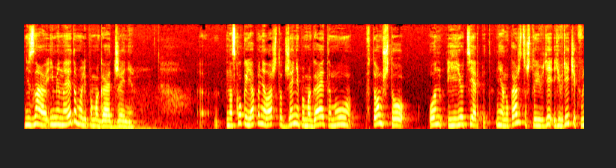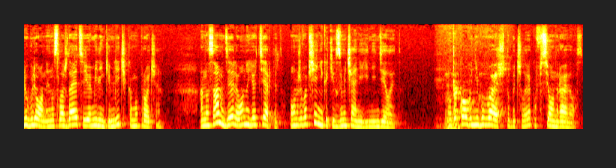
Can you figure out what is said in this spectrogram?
Не знаю, именно этому ли помогает Дженни. Насколько я поняла, что Дженни помогает ему в том, что он ее терпит. Не, ну кажется, что еврейчик влюблен и наслаждается ее миленьким личиком и прочее. А на самом деле он ее терпит. Он же вообще никаких замечаний ей не делает. Но угу. такого не бывает, чтобы человеку все нравилось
